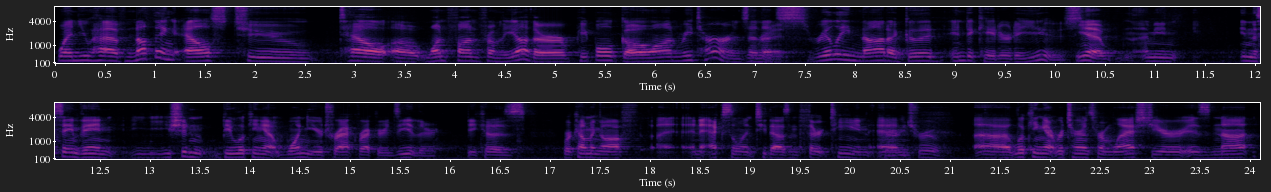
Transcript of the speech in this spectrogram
when you have nothing else to tell uh, one fund from the other. People go on returns, and Right. that's really not a good indicator to use. Yeah, I mean, in the same vein, you shouldn't be looking at one year track records either, because we're coming off uh, an excellent 2013, Very and true. uh, looking at returns from last year is not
